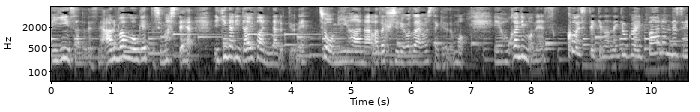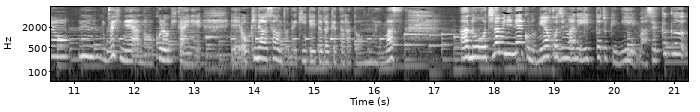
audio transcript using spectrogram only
ビギンさんのですねアルバムをゲットしましていきなり大ファンになるっていうね超ミーハーな私でございましたけれども、えー、他にもねすっごい素敵なね曲がいっぱいあるんですよ、うん、ぜひねあのこれを機会に、えー、沖縄サウンドね聞いていただけたらと思います。あのちなみにねこの宮古島に行った時に、まあ、せっかく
